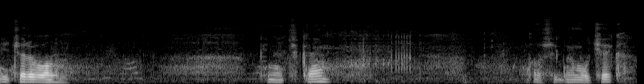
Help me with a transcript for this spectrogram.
I czerwoną. Pineczkę. Koszyk nam uciekł.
